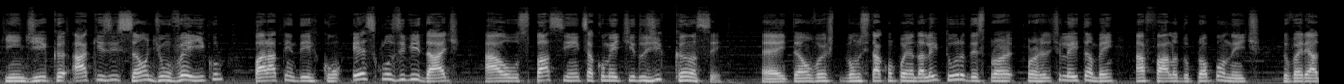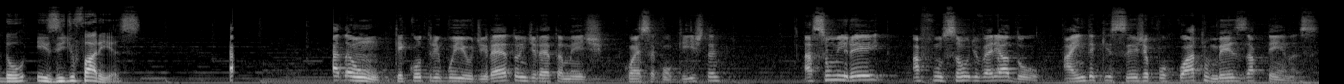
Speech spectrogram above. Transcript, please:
que indica a aquisição de um veículo para atender com exclusividade aos pacientes acometidos de câncer. É, então vamos estar acompanhando a leitura desse projeto de lei também a fala do proponente do vereador Isídio Farias. Cada um que contribuiu direto ou indiretamente com essa conquista, assumirei a função de vereador, ainda que seja por quatro meses apenas,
